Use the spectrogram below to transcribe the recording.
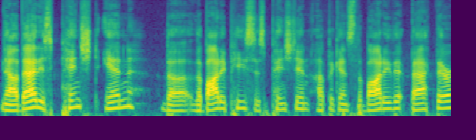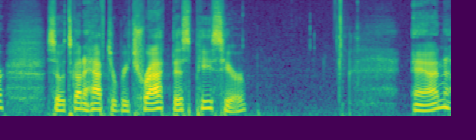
Now that is pinched in, the, the body piece is pinched in up against the body that back there. So it's going to have to retract this piece here. And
